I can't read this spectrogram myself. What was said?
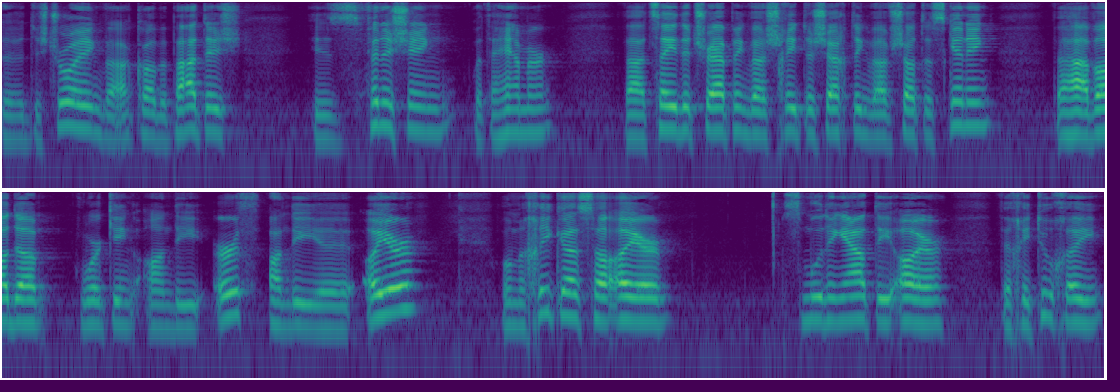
uh, destroying. Vahakar patish is finishing with a hammer. Vatseda trapping. Vashchita shechting. Vavshata skinning. Vahavada working on the earth, on the uh, oyer. Umechikas ha'oyer smoothing out the oyer, v'chituchay,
